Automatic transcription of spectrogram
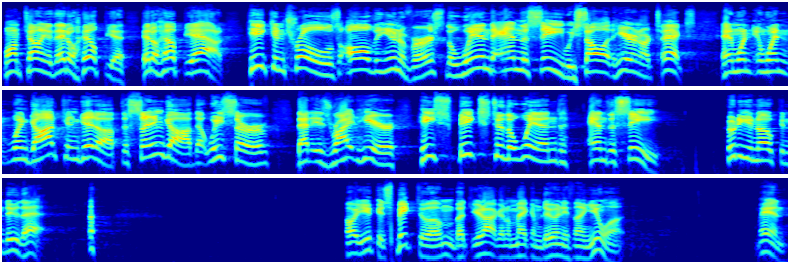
Well, I'm telling you, it'll help you. It'll help you out. He controls all the universe, the wind and the sea. We saw it here in our text. And when, when, when God can get up, the same God that we serve, that is right here, He speaks to the wind and the sea. Who do you know can do that? Oh, you could speak to them, but you're not going to make them do anything you want. Man,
